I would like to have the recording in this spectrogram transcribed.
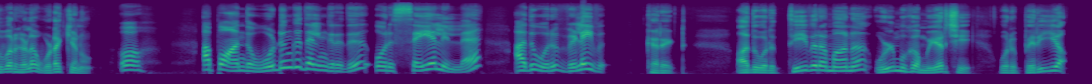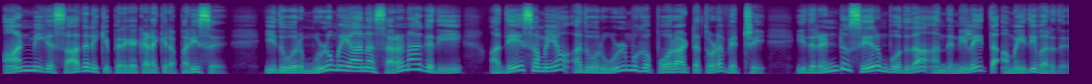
சுவர்களை உடைக்கணும். ஓ அப்போ அந்த ஒடுங்குதல்ங்கிறது ஒரு செயல் இல்ல அது ஒரு விளைவு. கரெக்ட். அது ஒரு தீவிரமான உள்முக முயற்சி ஒரு பெரிய ஆன்மீக சாதனைக்கு பிறகு கிடைக்கிற பரிசு. இது ஒரு முழுமையான சரணாகதி அதே சமயம் அது ஒரு உள்முக போராட்டத்தோட வெற்றி. இது ரெண்டும் சேரும்போது தான் அந்த நிலைத்த அமைதி வருது.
